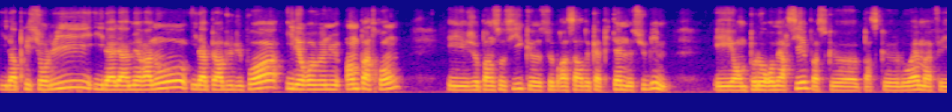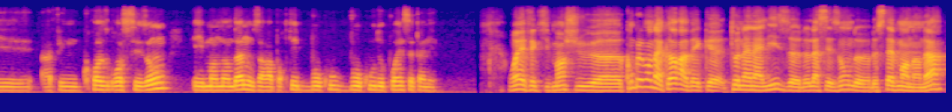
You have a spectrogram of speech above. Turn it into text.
il a pris sur lui, il est allé à Merano, il a perdu du poids, il est revenu en patron. Et je pense aussi que ce brassard de capitaine le sublime. Et on peut le remercier parce que, parce que l'OM a fait, a fait une grosse, grosse saison. Et Mandanda nous a rapporté beaucoup, beaucoup de points cette année. Oui, effectivement, je suis euh, complètement d'accord avec euh, ton analyse de la saison de, de Steve Mandanda.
